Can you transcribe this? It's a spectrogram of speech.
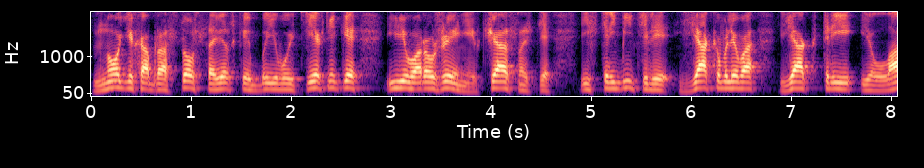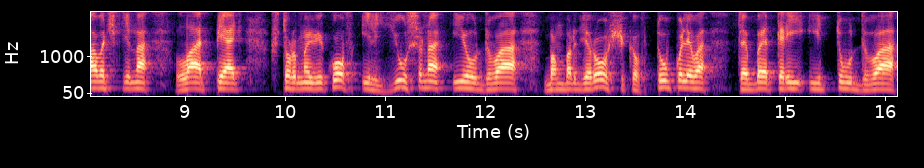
многих образцов советской боевой техники и вооружений, в частности, истребители Яковлева, Як-3 и Лавочкина, Ла-5, штурмовиков Ильюшина, Ил-2, бомбардировщиков Туполева, ТБ-3 и Ту-2,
